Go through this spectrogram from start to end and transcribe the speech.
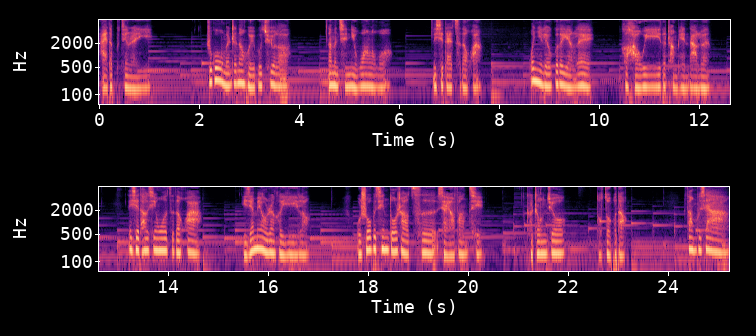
爱的不尽人意。如果我们真的回不去了，那么请你忘了我那些带刺的话。为你流过的眼泪和毫无意义的长篇大论，那些掏心窝子的话，已经没有任何意义了。我说不清多少次想要放弃，可终究都做不到。放不下，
